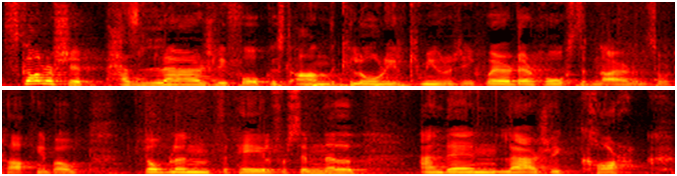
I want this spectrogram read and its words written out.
Scholarship has largely focused on the colonial community where they're hosted in Ireland. So we're talking about Dublin, the Pale for Simnel, and then largely Cork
